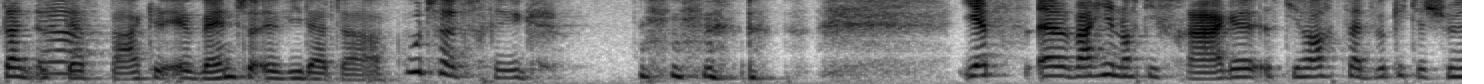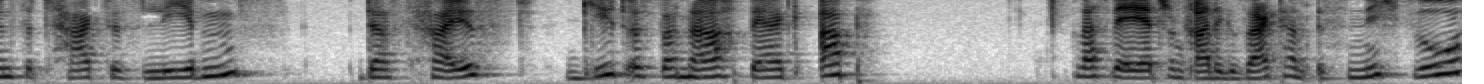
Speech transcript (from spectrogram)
Dann ja. ist der Sparkle eventuell wieder da. Guter Trick. Jetzt äh, war hier noch die Frage, ist die Hochzeit wirklich der schönste Tag des Lebens? Das heißt, geht es danach bergab? Was wir jetzt schon gerade gesagt haben, ist nicht so,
